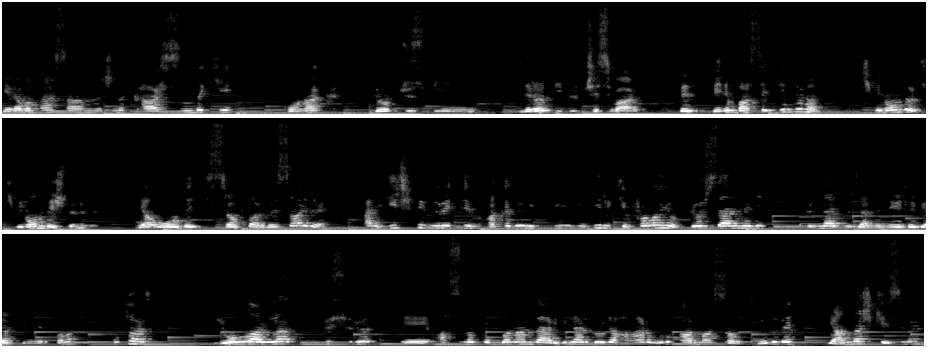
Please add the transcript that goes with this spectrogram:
yere vatan sarnıcının karşısındaki konak 400 bin lira bir bütçesi vardı. Ve benim bahsettiğim dönem 2014-2015 dönemi. Ya orada israflar vesaire hani hiçbir üretim, akademik bilgi, birikim falan yok. Göstermelik günler düzenleniyor, edebiyat günleri falan. Bu tarz yollarla bir sürü e, aslında toplanan vergiler böyle har vurup harman savuruyordu ve yandaş kesime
